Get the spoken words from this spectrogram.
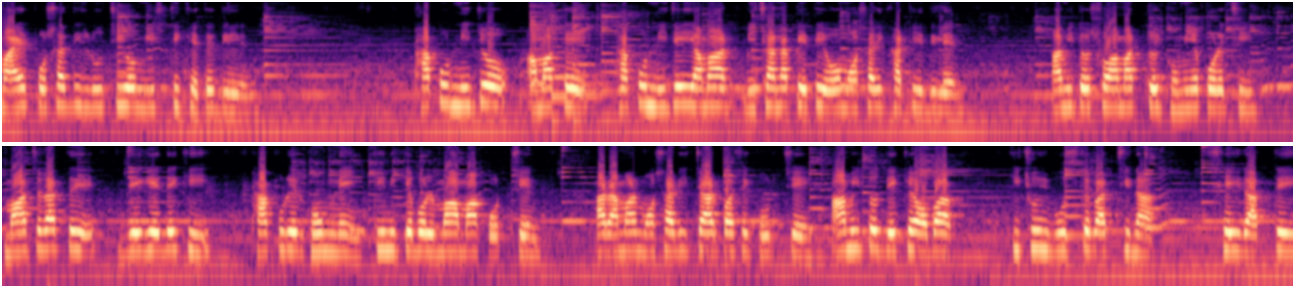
মায়ের প্রসাদি লুচি ও মিষ্টি খেতে দিলেন। ঠাকুর নিজেও আমাকে, ঠাকুর নিজেই আমার বিছানা পেতে ও মশারি খাটিয়ে দিলেন। আমি তো শোয়া মাত্রই ঘুমিয়ে পড়েছি। মাঝরাতে জেগে দেখি ঠাকুরের ঘুম নেই। তিনি কেবল মা মা করছেন আর আমার মশারি চারপাশে ঘুরছে। আমি তো দেখে অবাক, কিছুই বুঝতে পারছি না। সেই রাত্রেই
